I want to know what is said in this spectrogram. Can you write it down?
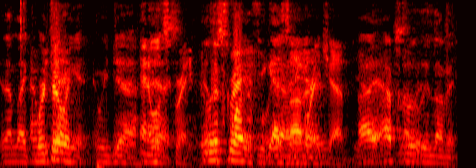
and I'm like, And we're we doing it, and we did Yeah. it. And it looks great. It looks great. wonderful. You guys yeah. did a great job. I absolutely love it.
